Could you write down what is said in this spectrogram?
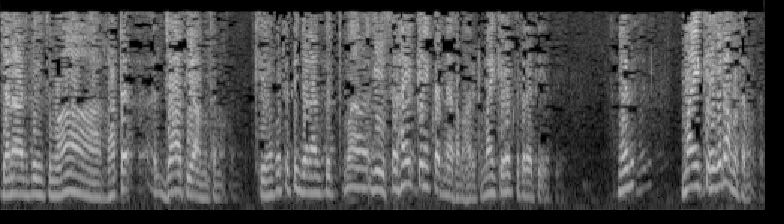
ජනාධිපතිතුමා රට ජාතිය අමතනවා. කියනකොට ඉතින් ජනාධිපතිතුමාගේ ඉස්සරහ එක්කෙනෙක්වත් නැහැ සමහර විට. මයික් එකක් විතරයි තියෙන්නේ. නේද? මයික් එකකට අමතනවා.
